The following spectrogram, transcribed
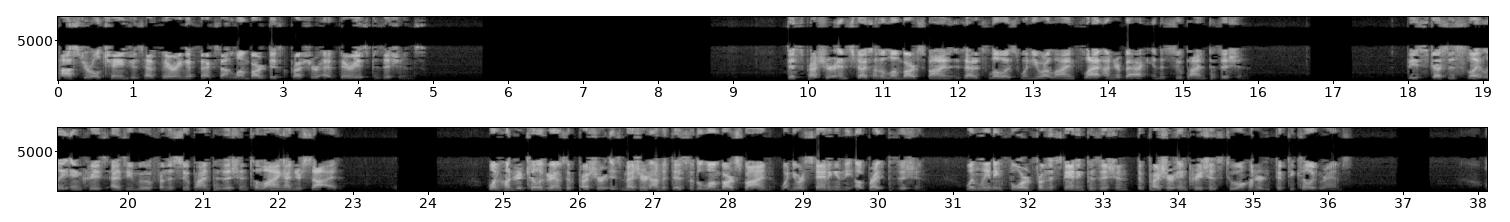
Postural changes have varying effects on lumbar disc pressure at various positions. Disc pressure and stress on the lumbar spine is at its lowest when you are lying flat on your back in the supine position. These stresses slightly increase as you move from the supine position to lying on your side. 100 kilograms of pressure is measured on the disc of the lumbar spine when you are standing in the upright position. When leaning forward from the standing position, the pressure increases to 150 kilograms.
